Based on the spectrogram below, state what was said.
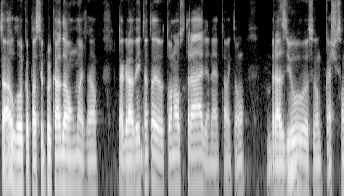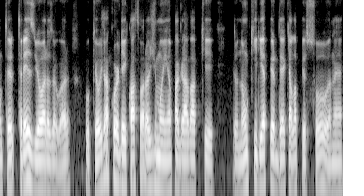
tá louco, eu passei por cada uma já. Já gravei tanta, eu tô na Austrália, né, então, então Brasil, são, acho que são 13 horas agora, o que eu já acordei 4 horas de manhã para gravar, porque eu não queria perder aquela pessoa, né?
